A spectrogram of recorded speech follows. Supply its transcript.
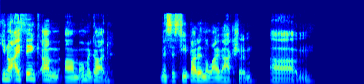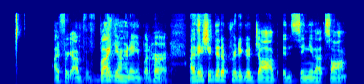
you know, I think um um oh my god, Mrs. Teapot in the live action. Um I forgot I'm blanking on her name, but her. I think she did a pretty good job in singing that song.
